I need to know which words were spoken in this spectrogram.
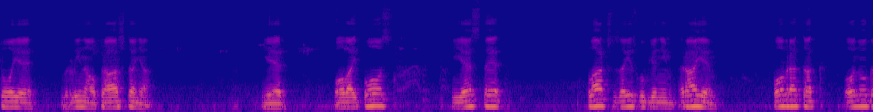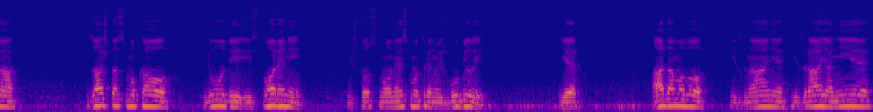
to je vrlina opraštanja. Jer ovaj post jeste plač za izgubljenim rajem, povratak onoga zašta smo kao ljudi i stvoreni i što smo nesmotreno izgubili. Jer Adamovo izgnanje iz raja nije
